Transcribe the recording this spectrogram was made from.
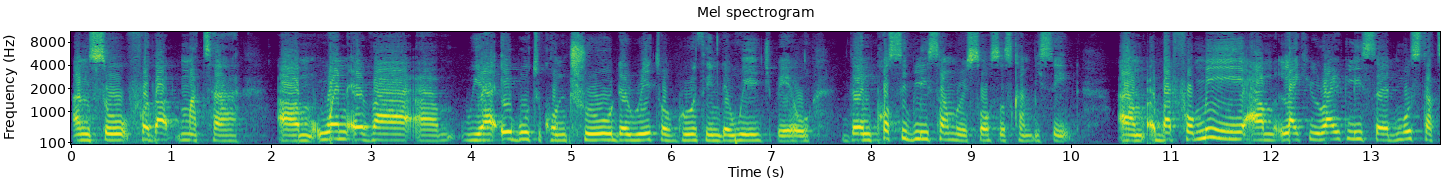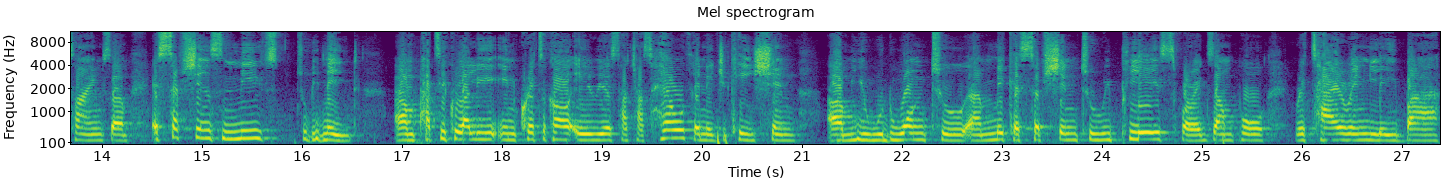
And so, for that matter, um, whenever um, we are able to control the rate of growth in the wage bill, then possibly some resources can be saved. Um, but for me, um, like you rightly said, most of the times um, exceptions need to be made, um, particularly in critical areas such as health and education, um, you would want to um, make exception to replace, for example, retiring labor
